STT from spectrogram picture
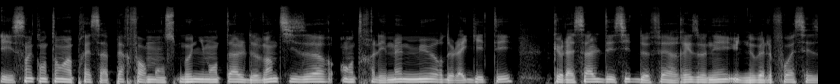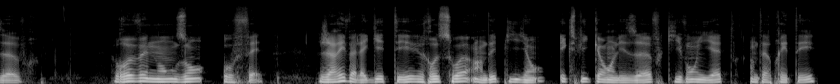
et 50 ans après sa performance monumentale de 26 heures entre les mêmes murs de la gaieté, que la salle décide de faire résonner une nouvelle fois ses œuvres. Revenons-en au fait. J'arrive à la gaieté, reçois un dépliant expliquant les œuvres qui vont y être interprétées.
